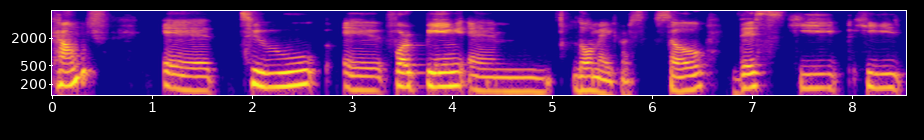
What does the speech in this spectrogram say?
counts to uh, for being um, lawmakers. So this he he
